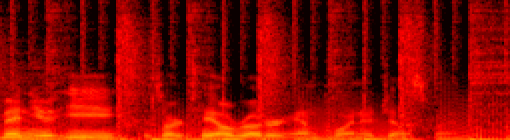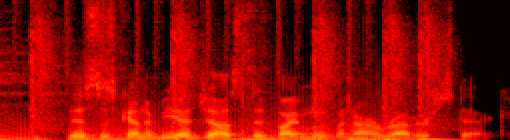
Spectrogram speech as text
Menu E is our tail rotor endpoint adjustment. This is going to be adjusted by moving our rudder stick.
